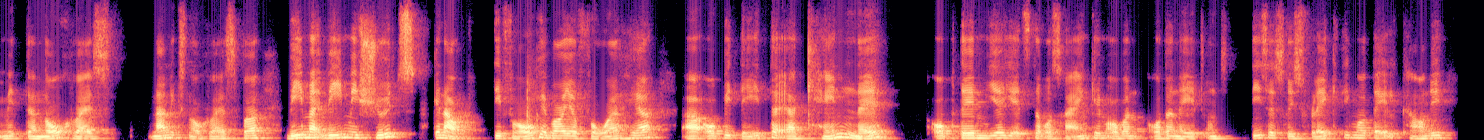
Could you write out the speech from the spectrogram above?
mit der Nachweis, nein, nichts nachweisbar, wie, man, wie ich mich schütze. Genau, die Frage war ja vorher, äh, ob ich Täter erkenne, ob die mir jetzt da was reingeben aber, oder nicht. Und dieses Reflecting-Modell kann ich,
